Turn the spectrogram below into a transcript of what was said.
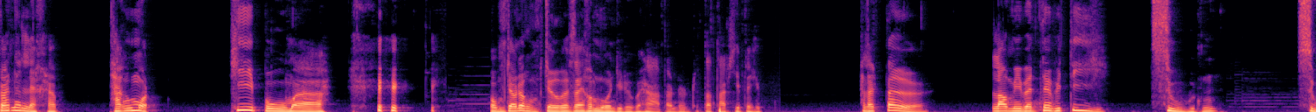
ก็นั่นแหละครับ ทั้งหมดที่ปูมา ผมจำได้ผมเจอเว็บไซต์คำนวณอยู่เดี๋ยวไปหาตอนตัดตัดคลิปเลยคลิปคาแรคเตอร์ เรามี b บนเ n อร์พิตี้ศูนย์ศู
